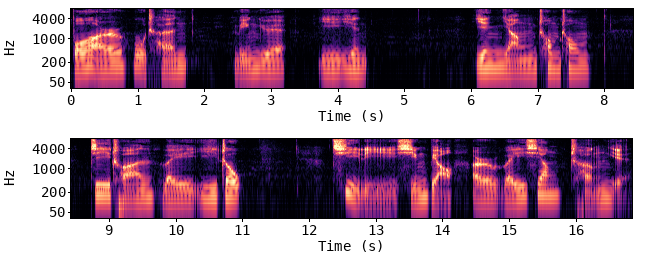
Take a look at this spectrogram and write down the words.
薄而勿沉，名曰一阴。阴阳冲冲，机传为一周。气理行表而为相成也。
